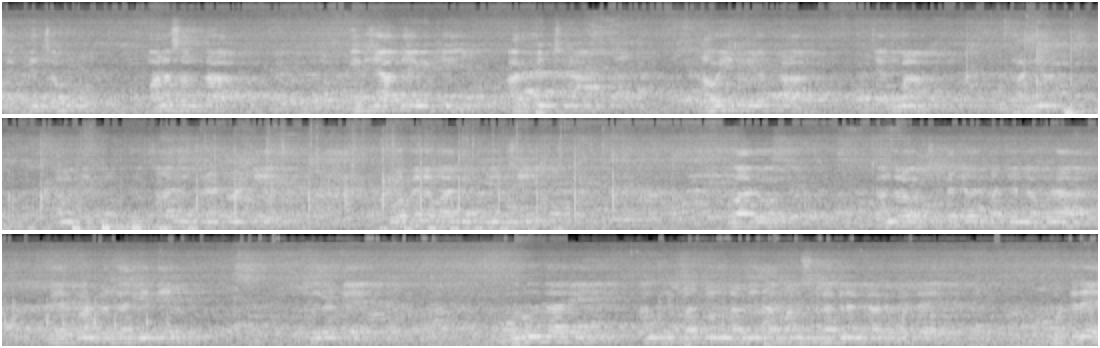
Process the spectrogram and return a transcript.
సిద్ధించవు. మనసంతా గిరిజాదేవికి అర్పించిన కవయిత్రి యొక్క జన్మ ధన్యం. కోపిల వారిని గురించి వారు అందులో చిత్తదేవుడి పద్యంలో కూడా పేర్కొనడం జరిగింది. ఎందుకంటే గురువు గారి అంకి పద్యముల మీద మనసు లగ్నం కాకపోతే పుట్టినే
